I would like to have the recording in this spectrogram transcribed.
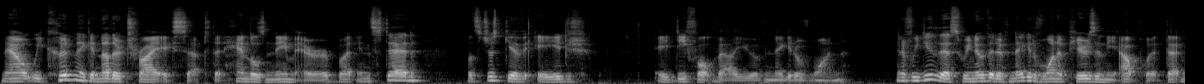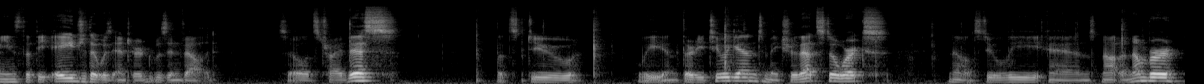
Now, we could make another try except that handles name error, but instead, let's just give age a default value of negative 1 and if we do this, we know that if negative 1 appears in the output, that means that the age that was entered was invalid. So let's try this. Let's do Lee and 32 again to make sure that still works. Now let's do Lee and not a number.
